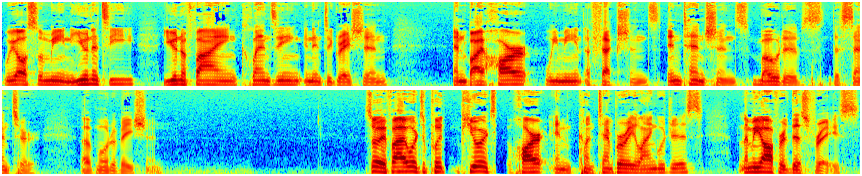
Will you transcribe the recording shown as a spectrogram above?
we also mean unity, unifying, cleansing, and integration. And by heart, we mean affections, intentions, motives, the center of motivation. So if I were to put purity of heart in contemporary languages, let me offer this phrase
